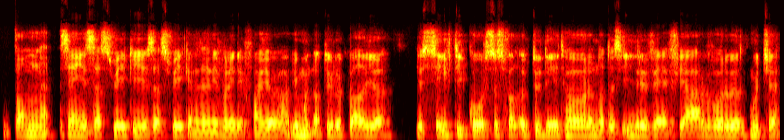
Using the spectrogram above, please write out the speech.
dan zijn je zes weken je zes weken en zijn die volledig van jou. Je moet natuurlijk wel je, je safety courses wel up-to-date houden. Dat is iedere vijf jaar bijvoorbeeld moet je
